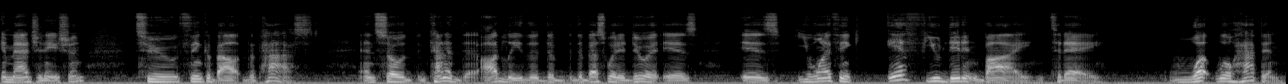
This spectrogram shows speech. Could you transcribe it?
imagination to think about the past. And so kind of oddly the the, the best way to do it is is you want to think if you didn't buy today what will happen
